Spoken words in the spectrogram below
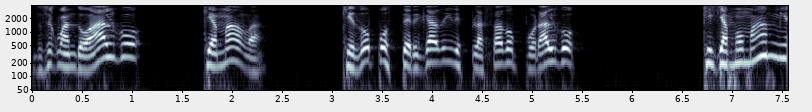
Entonces cuando algo que amaba quedó postergado y desplazado por algo que llamó más mi,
